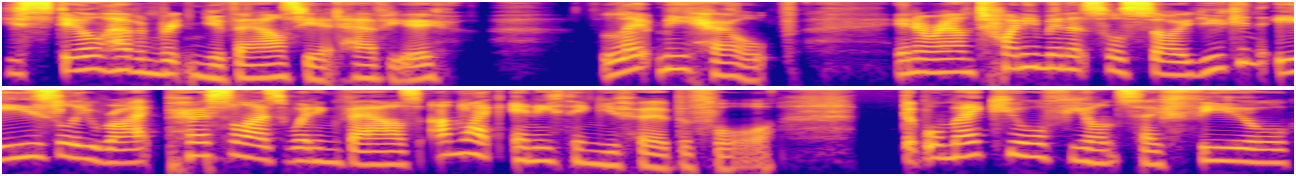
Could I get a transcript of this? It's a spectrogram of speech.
You still haven't written your vows yet, have you? Let me help. In around 20 minutes or so, you can easily write personalized wedding vows unlike anything you've heard before that will make your fiance feel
